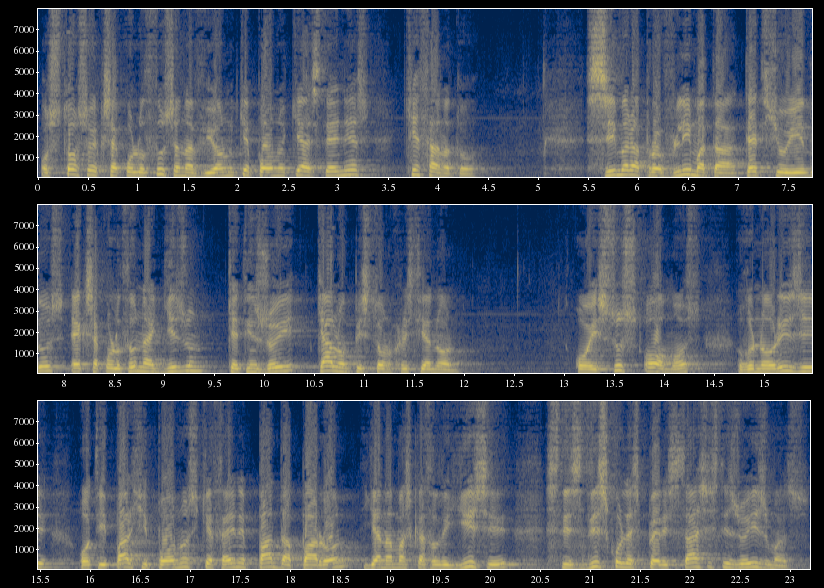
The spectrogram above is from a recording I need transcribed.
Ωστόσο εξακολουθούσαν να βιώνουν και πόνο και ασθένειες και θάνατο. Σήμερα προβλήματα τέτοιου είδους εξακολουθούν να αγγίζουν και την ζωή κι άλλων πιστών χριστιανών. Ο Ιησούς όμως γνωρίζει ότι υπάρχει πόνος και θα είναι πάντα παρόν για να μας καθοδηγήσει στις δύσκολες περιστάσεις της ζωής μας.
